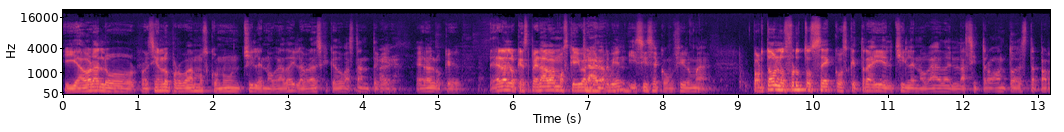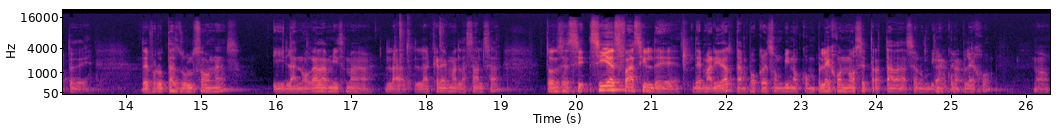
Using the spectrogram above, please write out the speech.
y ahora lo recién lo probamos con un chile en nogada y la verdad es que quedó bastante bien. Era lo que era lo que esperábamos que iba a quedar bien y sí se confirma por todos los frutos secos que trae el chile en nogada, el acitrón, toda esta parte de, de frutas dulzonas y la nogada misma, la, la crema, la salsa. Entonces sí, sí es fácil de, de maridar, tampoco es un vino complejo, no se trataba de hacer un vino Claro, claro. complejo. ¿no?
